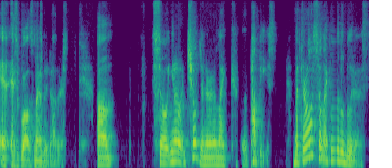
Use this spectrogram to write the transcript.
as well as my other daughters. Um, so you know, children are like puppies, but they're also like little Buddhas.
